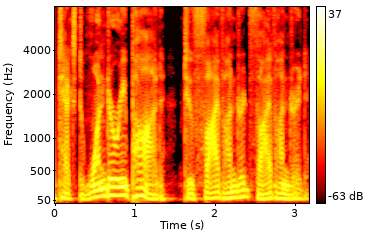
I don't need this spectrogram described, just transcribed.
text WonderyPod to 500, 500.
